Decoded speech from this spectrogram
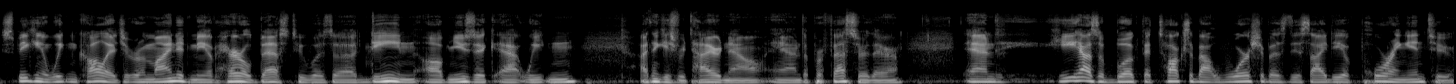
speaking of Wheaton College, it reminded me of Harold Best, who was a dean of music at Wheaton. I think he's retired now, and a professor there. And he has a book that talks about worship as this idea of pouring into.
